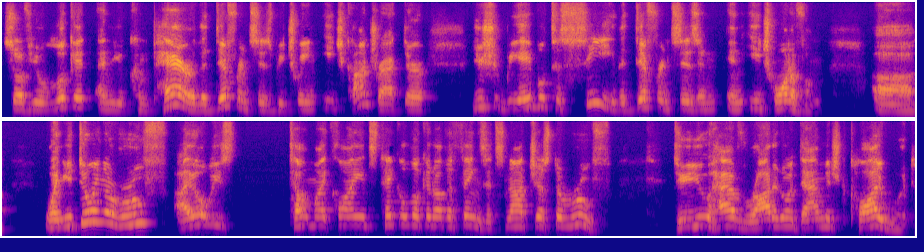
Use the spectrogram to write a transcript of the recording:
So if you look at and you compare the differences between each contractor, you should be able to see the differences in, in each one of them. Uh, when you're doing a roof, I always tell my clients, take a look at other things. It's not just a roof. Do you have rotted or damaged plywood?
